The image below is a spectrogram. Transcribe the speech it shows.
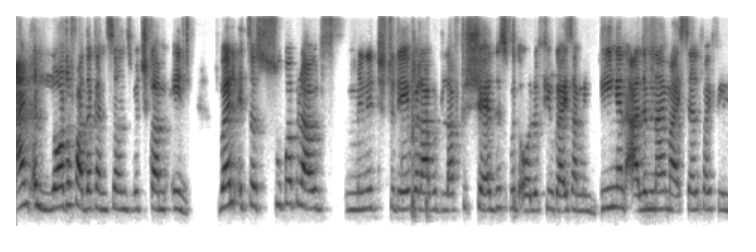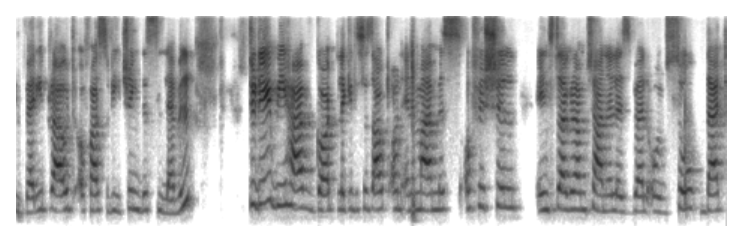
and a lot of other concerns which come in? Well, it's a super proud minute today where I would love to share this with all of you guys. I mean, being an alumni myself, I feel very proud of us reaching this level. Today, we have got, like, this is out on NMIMS official Instagram channel as well, also, that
